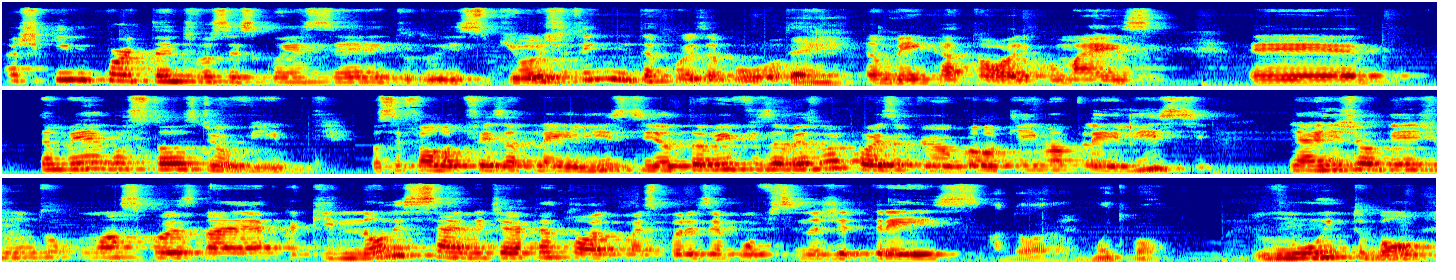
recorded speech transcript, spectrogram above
acho que é importante vocês conhecerem tudo isso, que hoje tem muita coisa boa, tem. também católico, mas é, também é gostoso de ouvir. Você falou que fez a playlist, e eu também fiz a mesma coisa, porque eu coloquei uma playlist e aí joguei junto umas coisas da época, que não necessariamente era católico, mas, por exemplo, Oficina G3. Adoro, muito bom. Muito bom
